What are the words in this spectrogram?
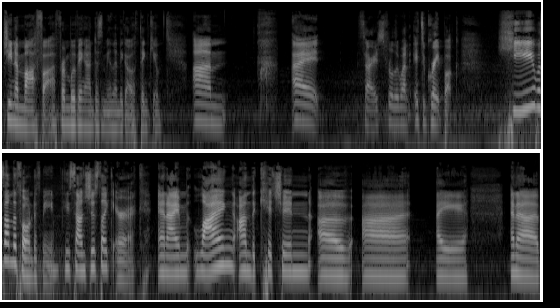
Gina Moffa from Moving On Doesn't Mean Letting Go. Thank you. Um, I sorry, I just really want. It's a great book. He was on the phone with me. He sounds just like Eric, and I'm lying on the kitchen of uh, a an uh,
